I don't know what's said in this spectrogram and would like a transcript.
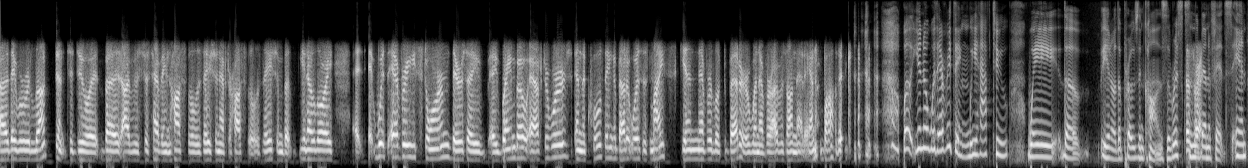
Uh, they were reluctant to do it, but I was just having hospitalization after hospitalization. But you know, Lori, with every storm, there's a a rainbow afterwards. And the cool thing about it was, is my skin never looked better whenever I was on that antibiotic. well, you know, with everything, we have to weigh the you know the pros and cons the risks That's and the benefits and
